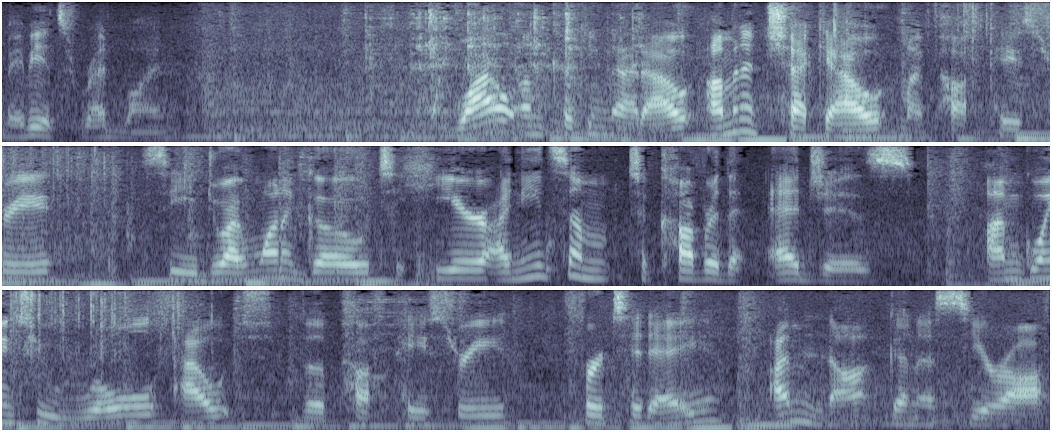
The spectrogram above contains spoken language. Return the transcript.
maybe it's red wine. While I'm cooking that out, I'm gonna check out my puff pastry. See, do I wanna go to here? I need some to cover the edges. I'm going to roll out the puff pastry. For today, I'm not gonna sear off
